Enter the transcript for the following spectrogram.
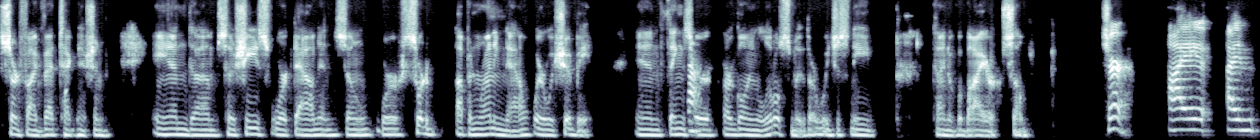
certified vet technician and um, so she's worked out, and so we're sort of up and running now where we should be, and things yeah. are are going a little smoother. We just need kind of a buyer. So, sure, I I'm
